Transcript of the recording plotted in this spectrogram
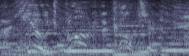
a huge blow to the culture.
